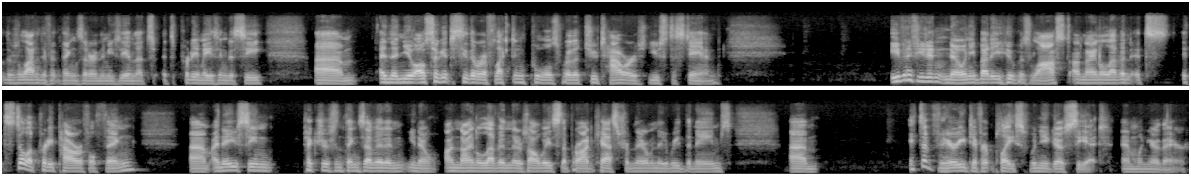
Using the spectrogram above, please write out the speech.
there's a lot of different things that are in the museum that's it's pretty amazing to see um, and then you also get to see the reflecting pools where the two towers used to stand even if you didn't know anybody who was lost on 9-11 it's it's still a pretty powerful thing um, i know you've seen pictures and things of it and you know on 9-11 there's always the broadcast from there when they read the names um, it's a very different place when you go see it and when you're there.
